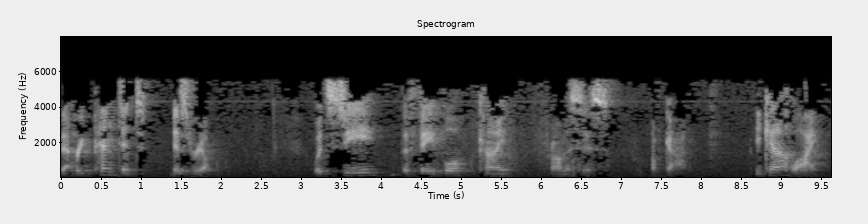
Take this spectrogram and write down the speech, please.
that repentant Israel, would see the faithful, kind promises of God. He cannot lie.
